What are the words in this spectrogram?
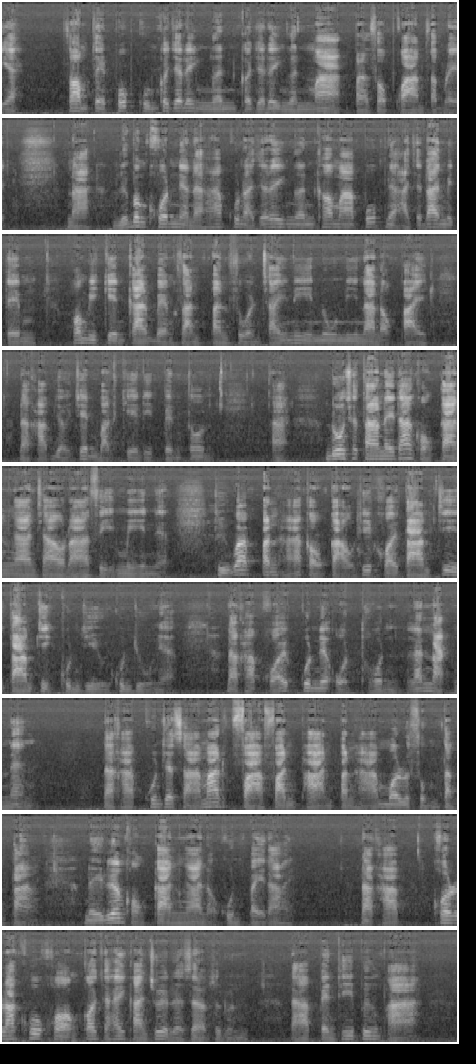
ซ่อมเสร็จปุ๊บคุณก็จะได้เงินก็จะได้เงินมากประสบความสำเร็จนะหรือบางคนเนี่ยนะครับ คุณอาจจะได้เงินเข้ามาปุ๊บเนี่ยอาจจะได้ไม่เต็ม เพราะมีเกณฑ์การแบ่งสรรปันส่วนใช้นี้นู่นนี่นั่นออกไปนะครับ อย่างเช่นบัตรเครดิตเป็นต้นอะ ดวงชะตาในด้านของการงานชาวราศีมีนเนี่ย ถือว่าปัญหาเก่าๆที่คอยตามจี้ตามจิกคุณอยู่คุณอยู่เนี่ยนะครับ ขอให้คุณเนี่ยอดทนและหนักแน่นนะครับ คุณจะสามารถฝ่าฟันผ่านปัญหามรสุมต่างๆ ในเรื่องของการงานของคุณไปได้นะครับ คนรักคู่ครองก็จะให้การช่วยเหลือสนับสนุนนะครับ เป็นที่พึ่งพา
